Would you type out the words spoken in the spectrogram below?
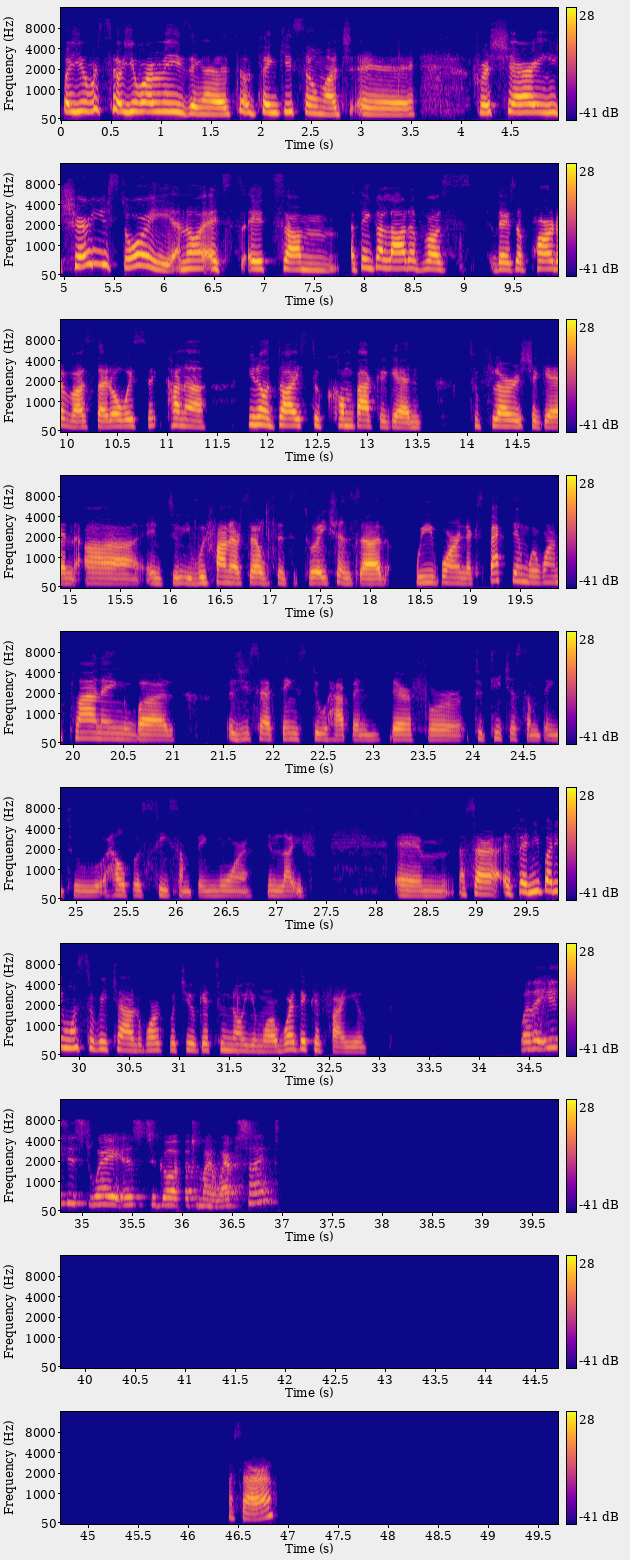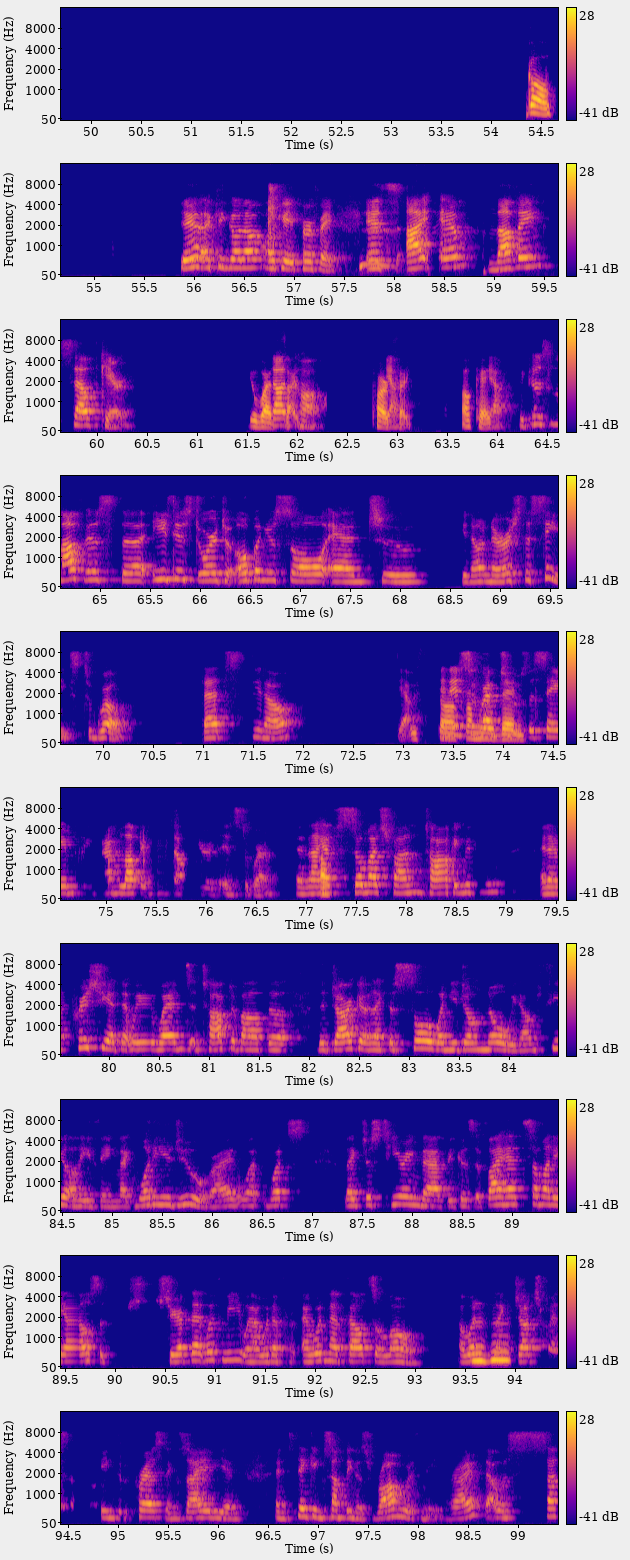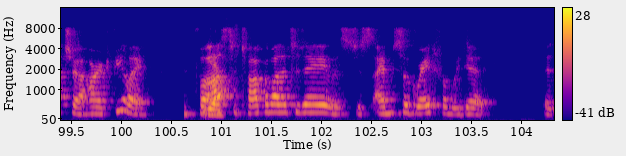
but you were so you were amazing at it. So, thank you so much uh, for sharing sharing your story. I know it's it's um. I think a lot of us there's a part of us that always kind of you know dies to come back again to flourish again uh into we find ourselves in situations that we weren't expecting we weren't planning but as you said things do happen there for to teach us something to help us see something more in life. Um sarah if anybody wants to reach out work with you get to know you more where they could find you? Well the easiest way is to go to my website Uh, Sarah? Go. Yeah, I can go now. Okay, perfect. It's I am loving self care. Your website. .com. Perfect. Yeah. Okay. Yeah, because love is the easiest door to open your soul and to you know nourish the seeds to grow. That's you know yeah. And Instagram too is the same thing. I'm loving myself here at Instagram. And I oh. have so much fun talking with you. And I appreciate that we went and talked about the the darker, like the soul when you don't know, we don't feel anything. Like what do you do? Right? What what's like just hearing that because if I had somebody else that shared that with me, when I would have I wouldn't have felt so alone. I wouldn't mm-hmm. like judge myself being depressed, anxiety, and and thinking something is wrong with me. Right? That was such a hard feeling for yes. us to talk about it today, it was just, I'm so grateful we did.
